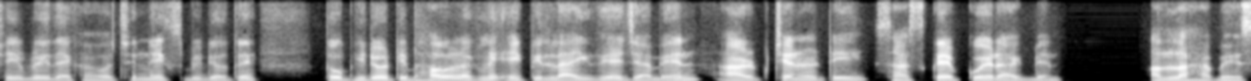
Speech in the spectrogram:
শীঘ্রই দেখা হচ্ছে নেক্সট ভিডিওতে। তো ভিডিওটি ভালো লাগলে একটি লাইক দিয়ে যাবেন আর চ্যানেলটি সাবস্ক্রাইব করে রাখবেন। আল্লাহ হাফেজ।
